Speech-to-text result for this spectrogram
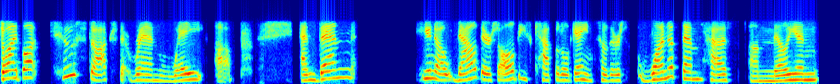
So I bought two stocks that ran way up, and then you know now there's all these capital gains. So there's one of them has a million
